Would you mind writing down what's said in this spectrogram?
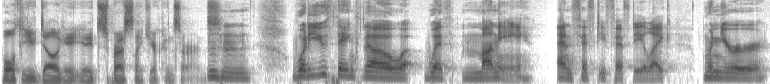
both of you delegate, you express like your concerns. hmm What do you think though with money and 50-50? Like when you're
